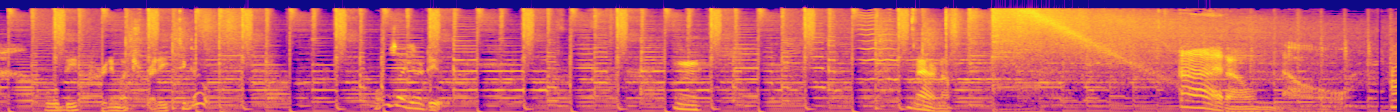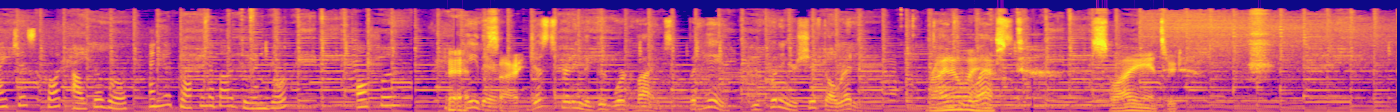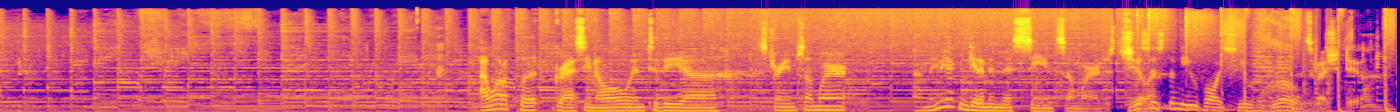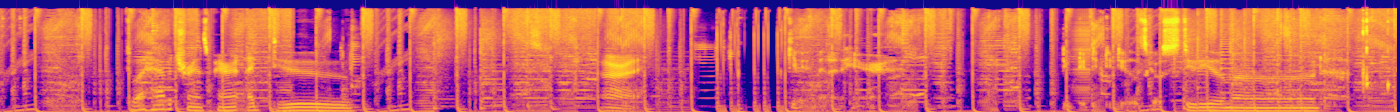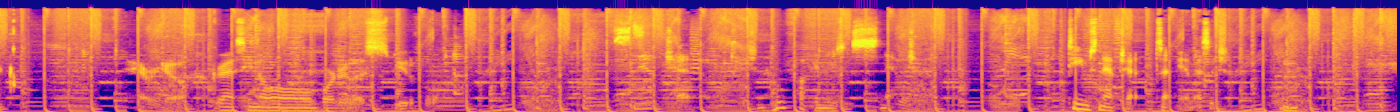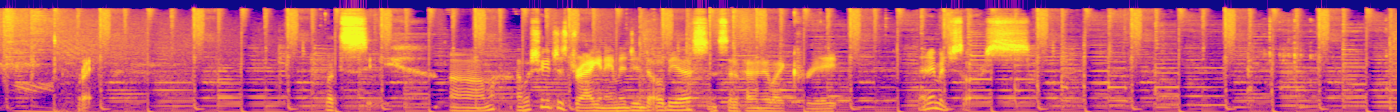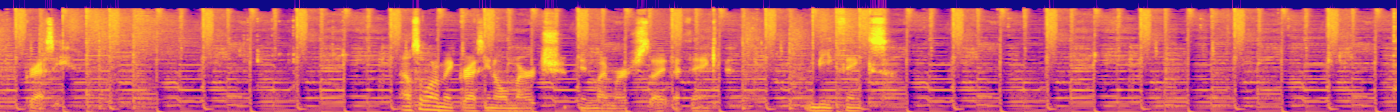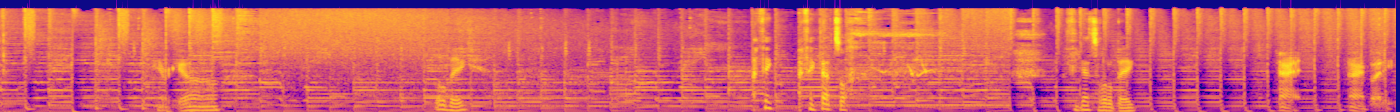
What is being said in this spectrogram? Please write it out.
we'll be pretty much ready to go. What was I gonna do? Hmm. I don't know. I don't know. I just got out of work and you're talking about doing work? Awful. Hey there. Sorry. Just spreading the good work vibes. But hey, you put in your shift already. Rhino asked, so I answered. I want to put Grassy Knoll into the uh, stream somewhere. Uh, maybe I can get him in this scene somewhere, just This is the new voice you have rolled. That's what I should do. Do I have a transparent? I do. Alright. Give me a minute here. Do, do, do. Let's go studio mode. There we go. Grassy knoll, borderless, beautiful. Who fucking uses Snapchat? Team Snapchat sent me a message. Hmm. Right. Let's see. Um, I wish I could just drag an image into OBS instead of having to like create an image source. Grassy. I also want to make Grassy Knoll merch in my merch site, I think. Me thinks. Big. I think I think that's all. I think that's a little big. All right, all right, buddy.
